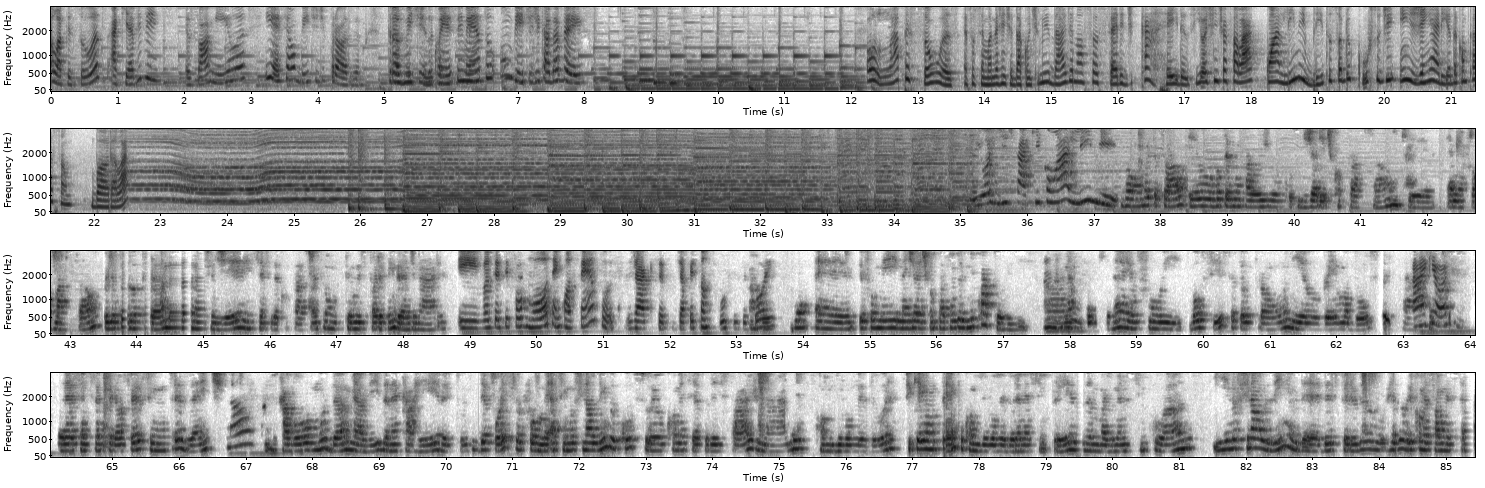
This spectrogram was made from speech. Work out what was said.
Olá, pessoas. Aqui é a Vivi. Eu sou a Mila e esse é o Beat de Prosa. Transmitindo, Transmitindo conhecimento, um beat de cada vez. Olá, pessoas! Essa semana a gente dá continuidade à nossa série de carreiras e hoje a gente vai falar com a Aline Brito sobre o curso de Engenharia da Computação. Bora lá? Hoje a gente está aqui com a Aline. Bom, oi pessoal. Eu vou apresentar hoje o curso de Engenharia de Computação, que é a minha formação. Hoje eu sou doutoranda na FG em Ciência da Computação, então tenho uma história bem grande na área. E você se formou tem quanto tempo? Já que você já fez tantos cursos depois? Ah, bom, é, eu formei na Engenharia de Computação em 2014, uhum. na PUC, né? Eu fui bolsista pelo ProUni, eu ganhei uma bolsa. Ai, que ótimo! É, 100% legal foi assim, um presente. Nossa. Acabou mudando minha vida, né, carreira e tudo. Depois que eu formei, assim, no finalzinho do curso, eu comecei a fazer estágio na área como desenvolvedora. Fiquei um tempo como desenvolvedora nessa empresa, mais ou menos cinco anos. E no finalzinho de, desse período, eu resolvi começar o mestrado.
